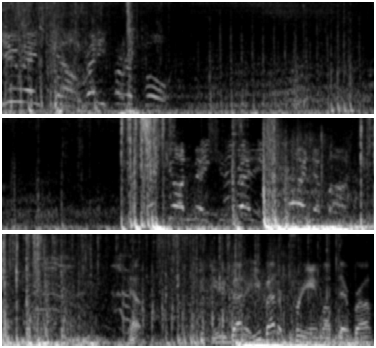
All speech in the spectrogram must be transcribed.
New intel, ready for report. Recon mission ready. Find them all. Yep. You better, you better pre-aim up there, bro.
